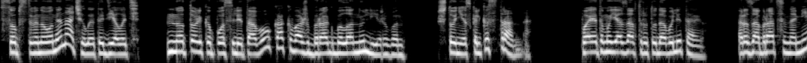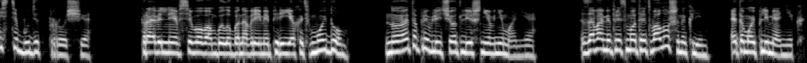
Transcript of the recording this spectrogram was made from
Собственно, он и начал это делать, но только после того, как ваш брак был аннулирован, что несколько странно. Поэтому я завтра туда вылетаю. Разобраться на месте будет проще. Правильнее всего вам было бы на время переехать в мой дом, но это привлечет лишнее внимание. За вами присмотрит Волошин и Клим. Это мой племянник»,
